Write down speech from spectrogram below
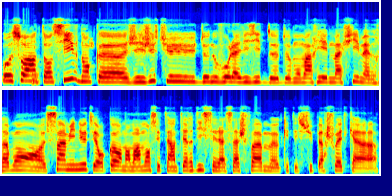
aux soins intensifs. Donc euh, j'ai juste eu de nouveau la visite de, de, mon mari et de ma fille, mais vraiment euh, cinq minutes et encore normalement c'était interdit. C'est la sage-femme euh, qui était super chouette, qui a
